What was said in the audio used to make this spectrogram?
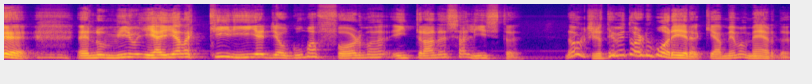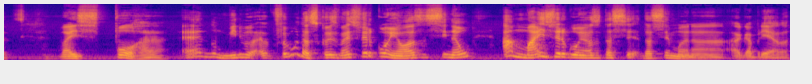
É, é no mínimo. E aí ela queria, de alguma forma, entrar nessa lista. Não, já tem o Eduardo Moreira, que é a mesma merda. Mas, porra, é no mínimo. Foi uma das coisas mais vergonhosas, se não a mais vergonhosa da, se- da semana, a, a Gabriela.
